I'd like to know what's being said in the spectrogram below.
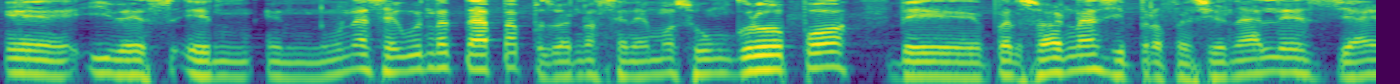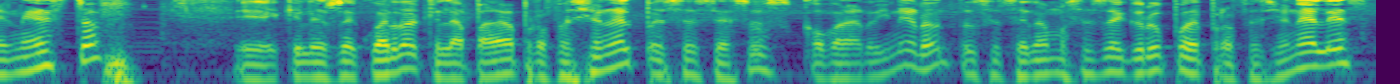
Eh, y des, en, en, una segunda etapa, pues bueno, tenemos un grupo de personas y profesionales ya en esto. Eh, que les recuerdo que la palabra profesional, pues es eso, es cobrar dinero. Entonces seremos ese grupo de profesionales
